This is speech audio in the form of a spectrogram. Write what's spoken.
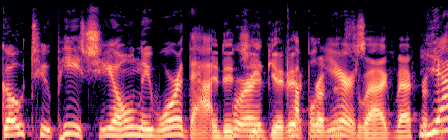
go-to piece. She only wore that And did for she a get it couple from the years. swag bag from the yeah,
